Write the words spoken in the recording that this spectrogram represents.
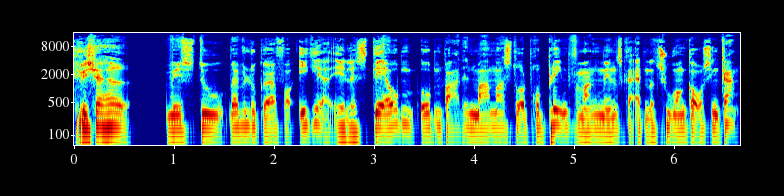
Hvis jeg havde hvis du, hvad vil du gøre for ikke at ældes? Det er åben, åbenbart et meget, meget stort problem for mange mennesker, at naturen går sin gang,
